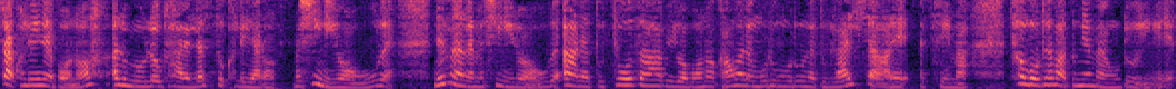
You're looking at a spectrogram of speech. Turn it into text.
ကြောက်ကလေးနဲ့ပေါ့နော်အဲ့လိုမျိုးလုပ်ထားတဲ့လက်စုပ်ကလေးကတော့မရှိနေတော့ဘူးတဲ့မျက်မှန်လည်းမရှိနေတော့ဘူးတဲ့အဲ့ဒါနဲ့သူစ조사ပြီးတော့ပေါ့နော်ခေါင်းကလည်းမူတူမူတူနဲ့သူလိုက်ရှာတဲ့အချိန်မှာချုံပုတ်ထဲမှာသူ့မျက်မှန်ကိုတွေ့ရတယ်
